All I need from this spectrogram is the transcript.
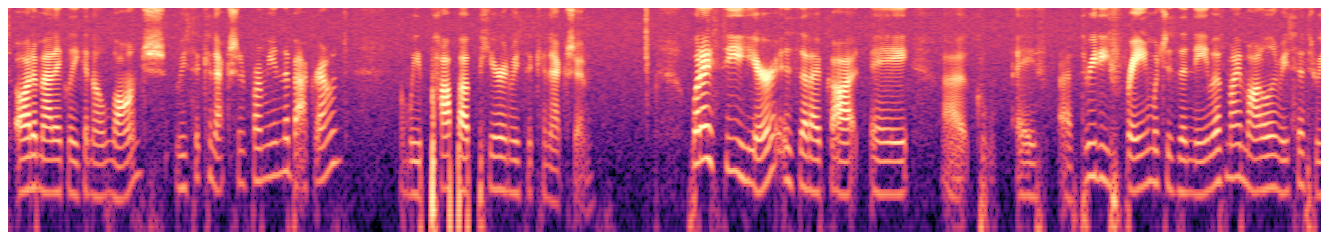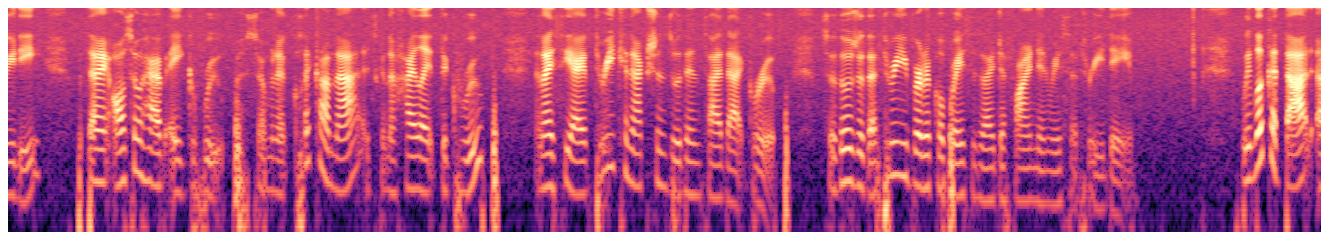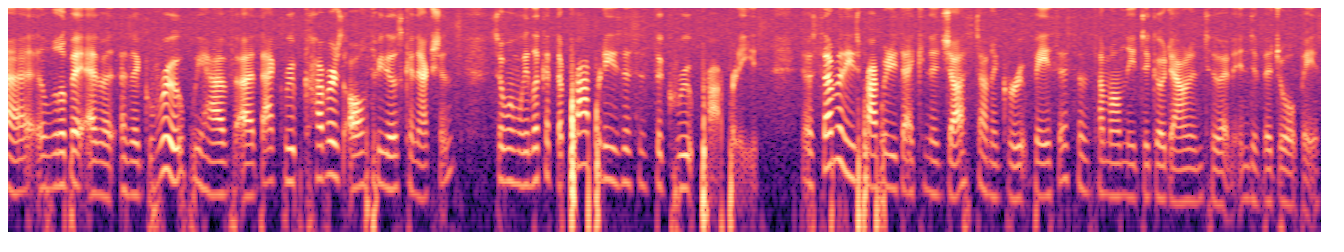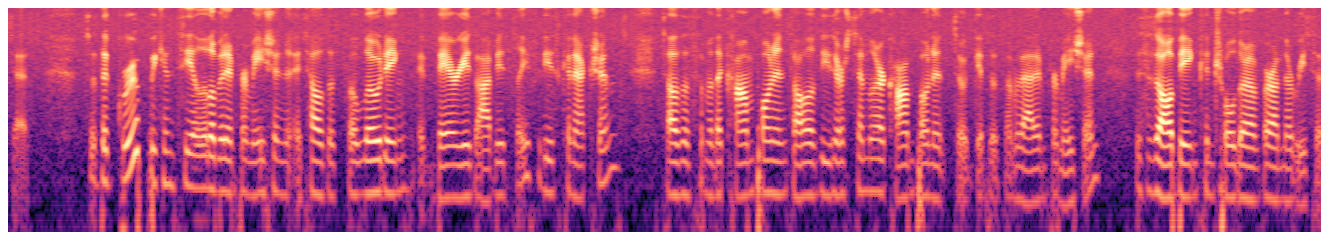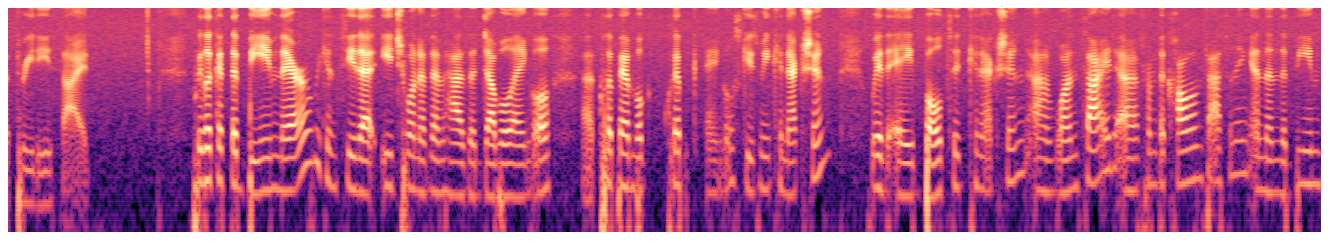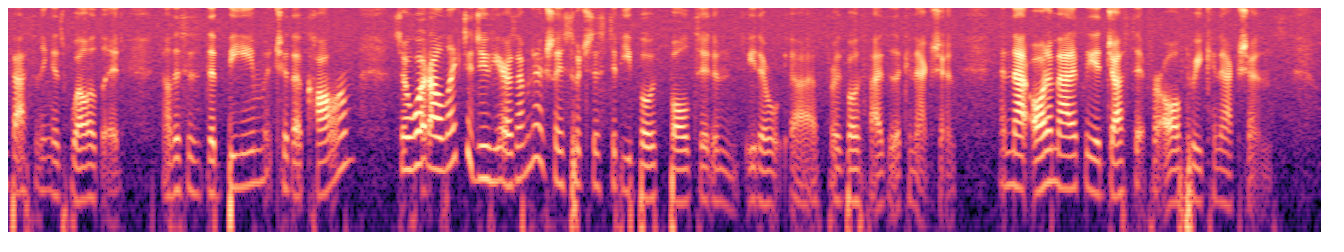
automatically going to launch RISAConnection for me in the background. And we pop up here in RISAConnection. What I see here is that I've got a, uh, a, a, 3D frame, which is the name of my model in RISA 3D. But then I also have a group. So I'm going to click on that. It's going to highlight the group. And I see I have three connections within inside that group. So those are the three vertical braces I defined in RISA 3D we look at that uh, a little bit as a, as a group, we have uh, that group covers all three of those connections. So when we look at the properties, this is the group properties. Now some of these properties I can adjust on a group basis and some I'll need to go down into an individual basis. So the group, we can see a little bit of information. It tells us the loading. It varies, obviously, for these connections. It tells us some of the components. All of these are similar components, so it gives us some of that information. This is all being controlled over on the RISA 3D side. If we look at the beam there, we can see that each one of them has a double angle, uh, clip angle, clip angle, excuse me, connection with a bolted connection on one side uh, from the column fastening, and then the beam fastening is welded. Now this is the beam to the column. So what I'll like to do here is I'm going to actually switch this to be both bolted and either uh, for both sides of the connection. And that automatically adjusts it for all three connections.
